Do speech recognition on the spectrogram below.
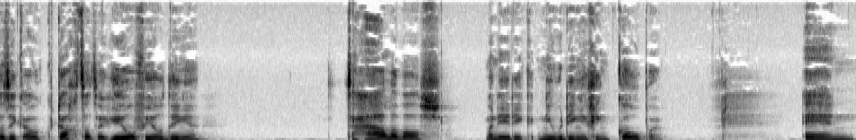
dat ik ook dacht dat er heel veel dingen te halen was wanneer ik nieuwe dingen ging kopen. En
